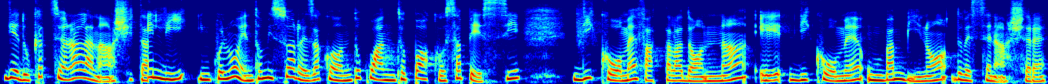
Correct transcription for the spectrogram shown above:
di educazione alla nascita e lì in quel momento mi sono resa conto quanto poco sapessi di come è fatta la donna e di come un bambino dovesse nascere.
